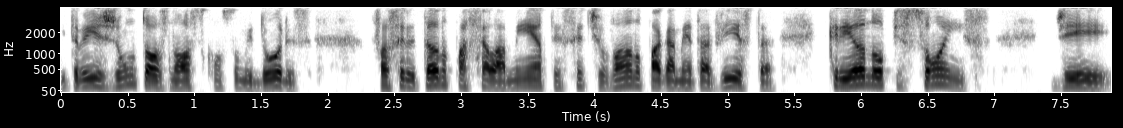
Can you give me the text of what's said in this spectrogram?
e também junto aos nossos consumidores facilitando o parcelamento, incentivando o pagamento à vista, criando opções de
